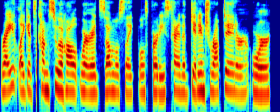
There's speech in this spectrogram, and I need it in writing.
right? Like it comes to a halt where it's almost like both parties kind of get interrupted or, or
